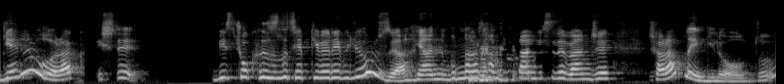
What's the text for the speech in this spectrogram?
genel olarak işte biz çok hızlı tepki verebiliyoruz ya. Yani bunlardan bir tanesi de bence şarapla ilgili oldu.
